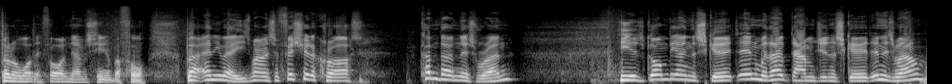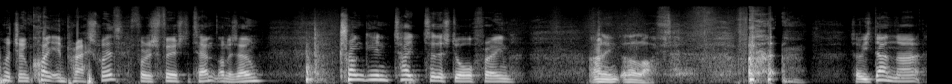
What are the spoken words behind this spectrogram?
Don't know what they're for. I've never seen it before. But anyway, he's managed to fish it across, come down this run. He has gone behind the skirting without damaging the skirting as well, which I'm quite impressed with for his first attempt on his own. Trunking tight to this door frame and into the loft. so he's done that.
